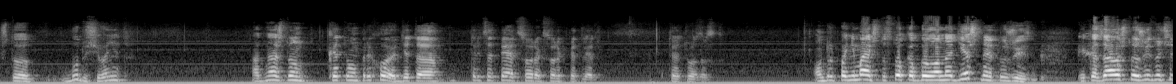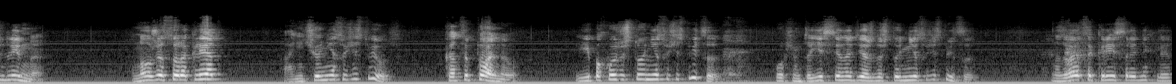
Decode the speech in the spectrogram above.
что будущего нет. Однажды он к этому приходит, где-то 35, 40, 45 лет. Этот возраст. Он вдруг понимает, что столько было надежд на эту жизнь, и казалось, что жизнь очень длинная. Но уже 40 лет, а ничего не осуществилось концептуального. И похоже, что не осуществится. В общем-то, есть все надежды, что не осуществится. Называется кризис средних лет.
